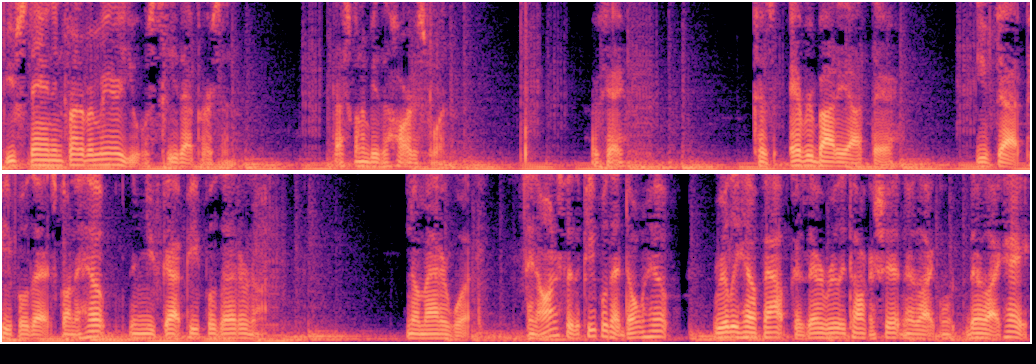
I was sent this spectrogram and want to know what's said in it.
if you stand in front of a mirror, you will see that person. That's going to be the hardest one. Okay? Because everybody out there, you've got people that's going to help, then you've got people that are not. No matter what. And honestly, the people that don't help really help out because they're really talking shit and they're like, they're like, hey,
